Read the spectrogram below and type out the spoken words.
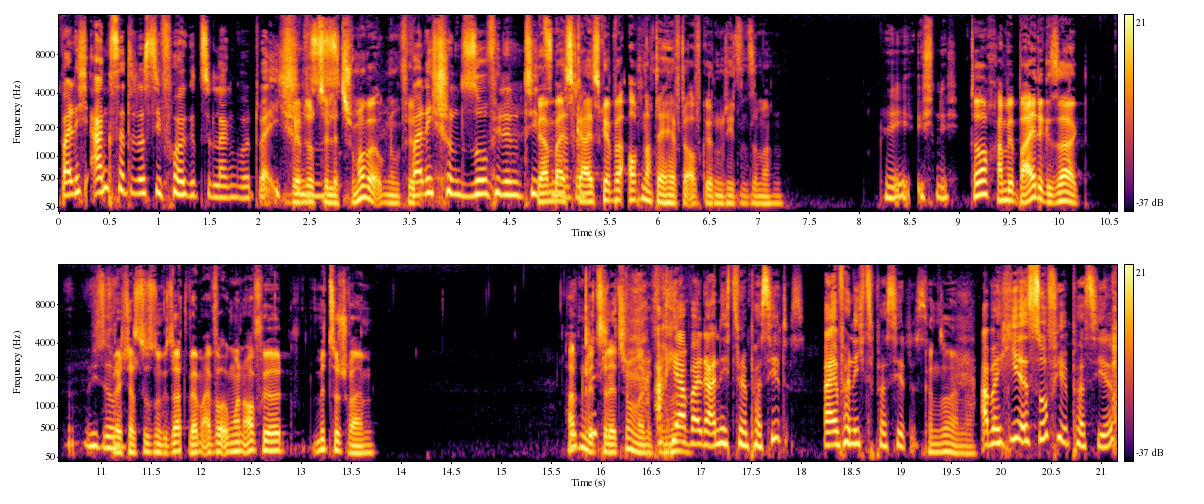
weil ich Angst hatte, dass die Folge zu lang wird, weil ich Wir haben das zuletzt schon mal bei irgendeinem Film. weil ich schon so viele Notizen Wir haben bei hatte. Skyscraper auch nach der Hälfte aufgehört, Notizen zu machen. Nee, ich nicht. Doch, haben wir beide gesagt. Wieso? Vielleicht hast du es nur gesagt. Wir haben einfach irgendwann aufgehört mitzuschreiben. Hatten wir Wirklich? zuletzt schon mal eine Ach ja, weil da nichts mehr passiert ist. Weil einfach nichts passiert ist. Kann sein, ne? Aber hier ist so viel passiert,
